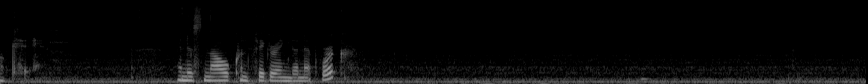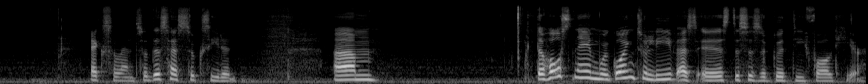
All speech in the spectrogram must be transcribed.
Okay. And is now configuring the network. Excellent. So this has succeeded. Um, the host name we're going to leave as is. This is a good default here.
